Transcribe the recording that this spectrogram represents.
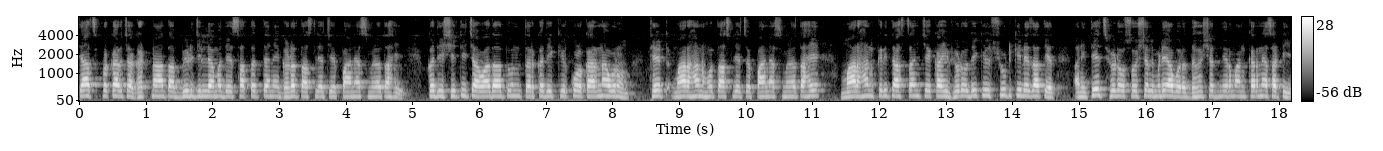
त्याच प्रकारच्या घटना आता बीड जिल्ह्यामध्ये सातत्याने घडत असल्याचे पाहण्यास मिळत आहे. कधी शेतीच्या वादातून तर कधी किरकोळ कारणावरून थेट मारहाण होत असल्याचे पाहण्यास मिळत आहे. मारहाण करीत असतानाचे काही व्हिडिओ देखील शूट केले जातात आणि तेच व्हिडिओ सोशल मीडियावर दहशत निर्माण करण्यासाठी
